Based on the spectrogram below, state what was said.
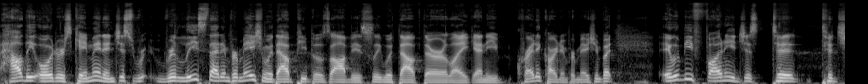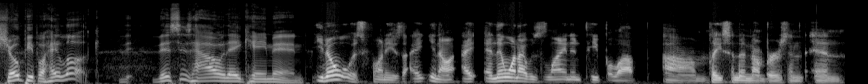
how the orders came in and just re- release that information without people's obviously without their like any credit card information. But it would be funny just to to show people hey look th- this is how they came in. You know what was funny is i you know i and then when i was lining people up um placing the numbers and and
